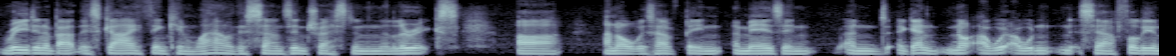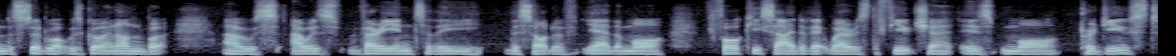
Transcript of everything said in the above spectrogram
reading about this guy, thinking, wow, this sounds interesting, and the lyrics are and always have been amazing. And again, not I w- I wouldn't say I fully understood what was going on, but I was I was very into the the sort of yeah the more folky side of it, whereas the future is more produced.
